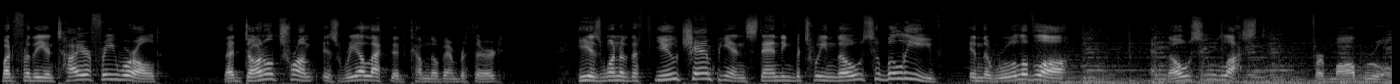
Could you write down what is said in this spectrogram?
but for the entire free world, that Donald Trump is reelected come November 3rd. He is one of the few champions standing between those who believe in the rule of law and those who lust for mob rule.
